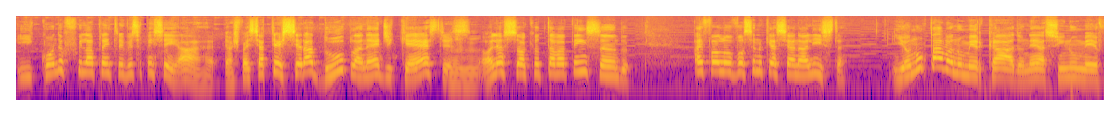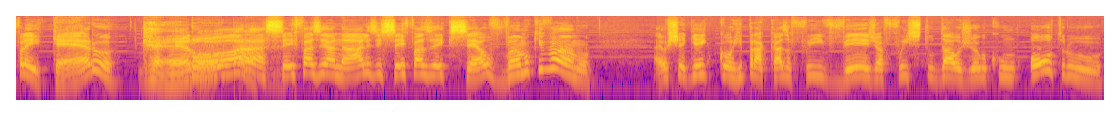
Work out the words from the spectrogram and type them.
e quando eu fui lá pra entrevista, eu pensei, ah, acho que vai ser a terceira dupla, né, de casters. Olha só o que eu tava pensando. Aí falou, você não quer ser analista? E eu não tava no mercado, né, assim, no meio. Eu falei, quero, Quero, Bora, opa! sei fazer análise, sei fazer Excel, vamos que vamos. Aí eu cheguei, corri pra casa, fui ver, já fui estudar o jogo com outro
